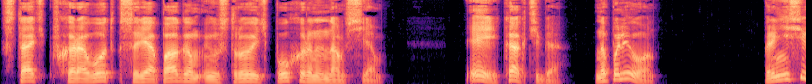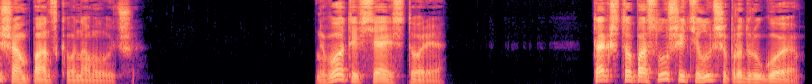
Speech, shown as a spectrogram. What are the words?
Встать в хоровод с ариапагом и устроить похороны нам всем? Эй, как тебя, Наполеон? Принеси шампанского нам лучше». Вот и вся история. Так что послушайте лучше про другое.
